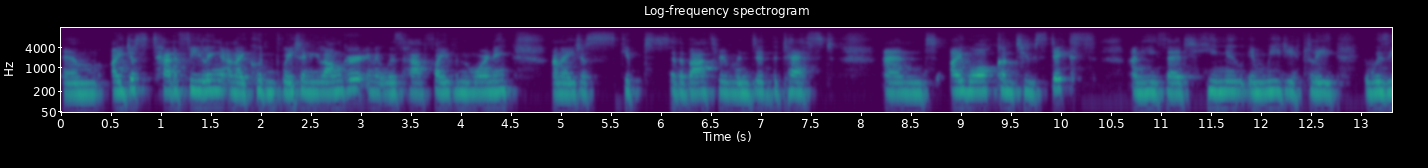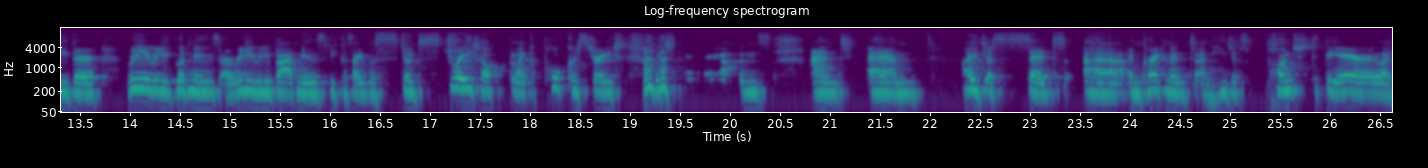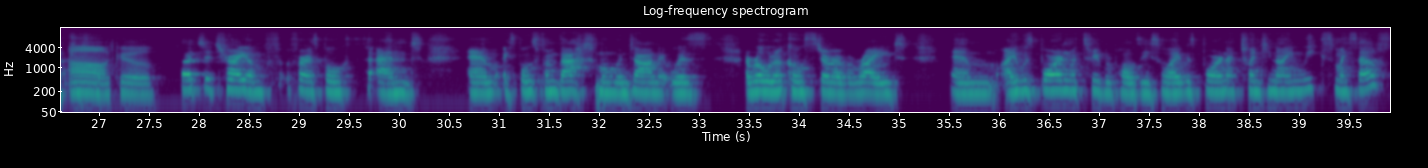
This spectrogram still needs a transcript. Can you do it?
Um, I just had a feeling and I couldn't wait any longer, and it was half five in the morning, and I just skipped to the bathroom and did the test and I walk on two sticks. And he said he knew immediately it was either really, really good news or really, really bad news because I was stood straight up like a poker straight, which never happens. And um, I just said, uh, I'm pregnant. And he just punched the air like, oh, cool. Such a triumph for us both. And um, I suppose from that moment on, it was a roller coaster of a ride. Um, I was born with cerebral palsy, so I was born at 29 weeks myself.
